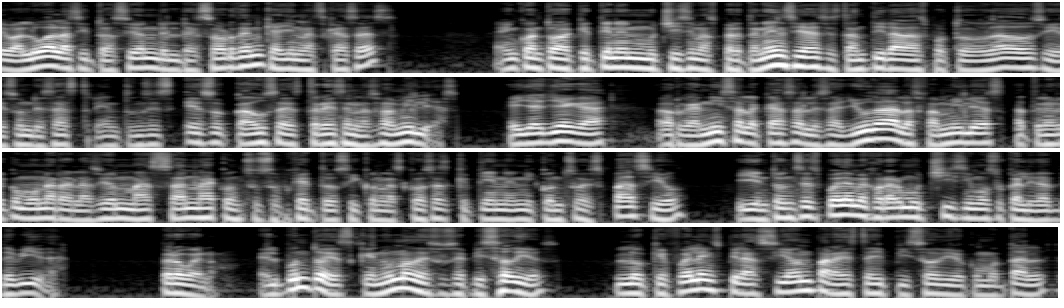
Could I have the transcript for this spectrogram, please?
evalúa la situación del desorden que hay en las casas, en cuanto a que tienen muchísimas pertenencias, están tiradas por todos lados y es un desastre, entonces eso causa estrés en las familias. Ella llega, organiza la casa, les ayuda a las familias a tener como una relación más sana con sus objetos y con las cosas que tienen y con su espacio, y entonces puede mejorar muchísimo su calidad de vida. Pero bueno, el punto es que en uno de sus episodios, lo que fue la inspiración para este episodio como tal,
